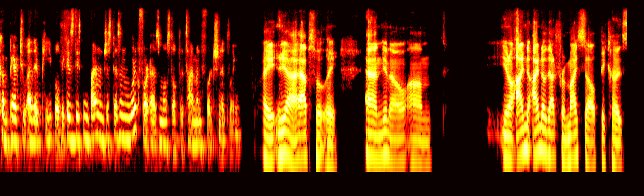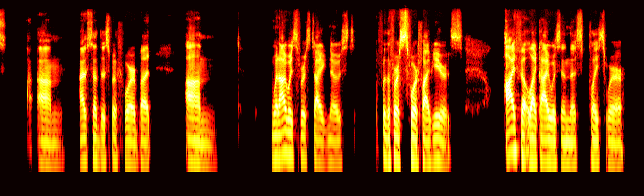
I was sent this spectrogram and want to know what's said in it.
compared to other people because this environment just doesn't work for us most of the time, unfortunately. Right. Yeah, absolutely. And, you know, um, you know, I, I know that for myself because, um, I've said this before, but um, when I was first diagnosed for the first four or five years, I felt like I was in this place where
